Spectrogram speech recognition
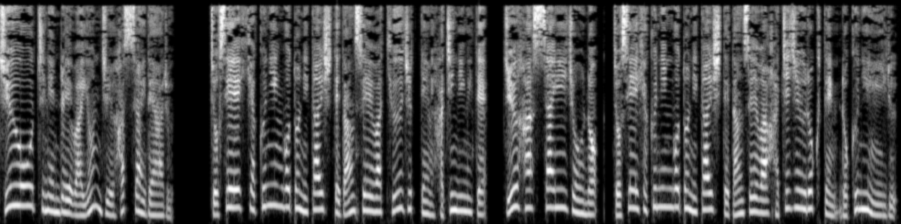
中央値年齢は48歳である。女性100人ごとに対して男性は90.8人いて、18歳以上の女性100人ごとに対して男性は86.6人いる。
